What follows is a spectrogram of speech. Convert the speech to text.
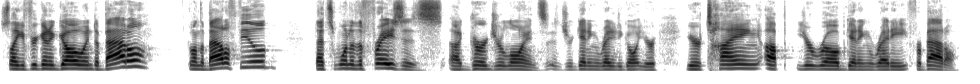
So, like if you're going to go into battle, go on the battlefield, that's one of the phrases, uh, gird your loins. As you're getting ready to go, you're, you're tying up your robe, getting ready for battle.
